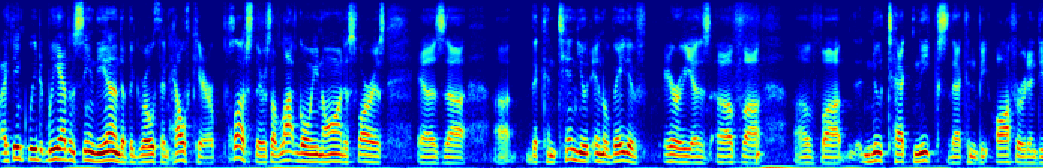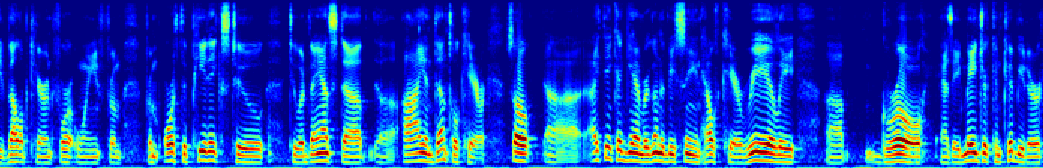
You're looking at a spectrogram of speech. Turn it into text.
I think we, we haven't seen the end of the growth in healthcare. Plus, there's a lot going on as far as, as uh, uh the continued innovative areas of uh, of uh, new techniques that can be offered and developed here in Fort Wayne, from from orthopedics to to advanced uh, uh, eye and dental care. So uh, I think again we're going to be seeing healthcare really uh, grow as a major contributor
